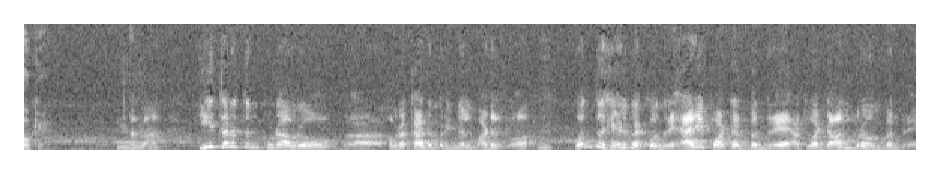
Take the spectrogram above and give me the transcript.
ಓಕೆ. ಅಲ್ವಾ? ಈ ಥರದ್ದನ್ನು ಕೂಡ ಅವರು ಅವರ ಕಾದಂಬರಿನಲ್ಲಿ ಮಾಡಿದ್ರು. ಒಂದು ಹೇಳಬೇಕು ಅಂದರೆ ಹ್ಯಾರಿ ಪಾಟರ್ ಬಂದರೆ ಅಥವಾ ಡಾನ್ ಬ್ರೌನ್ ಬಂದರೆ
